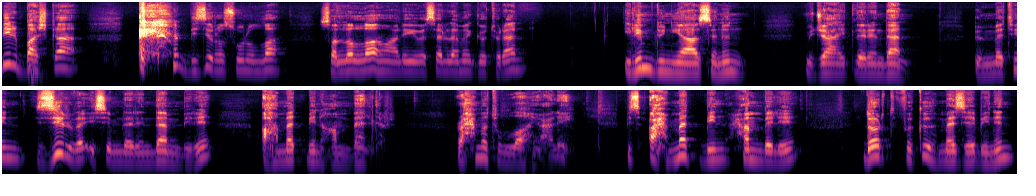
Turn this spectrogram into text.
Bir başka bizi Resulullah sallallahu aleyhi ve selleme götüren ilim dünyasının mücahitlerinden, ümmetin zirve isimlerinden biri Ahmet bin Hanbel'dir. Rahmetullahi aleyh. Biz Ahmet bin Hanbel'i dört fıkıh mezhebinin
